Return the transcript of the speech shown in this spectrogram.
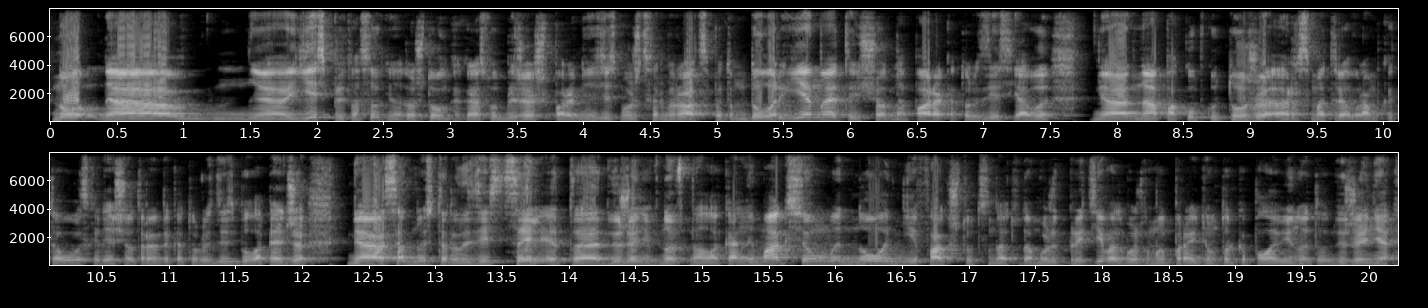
но а, есть предпосылки на то, что он как раз вот в ближайшие пару дней здесь может сформироваться. Поэтому доллар-иена это еще одна пара, которую здесь я бы а, на покупку тоже рассмотрел в рамках того восходящего тренда, который здесь был. Опять же, с одной стороны, здесь цель это движение вновь на локальный максимум, но не факт, что цена туда может прийти. Возможно, мы пройдем только половину этого движения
